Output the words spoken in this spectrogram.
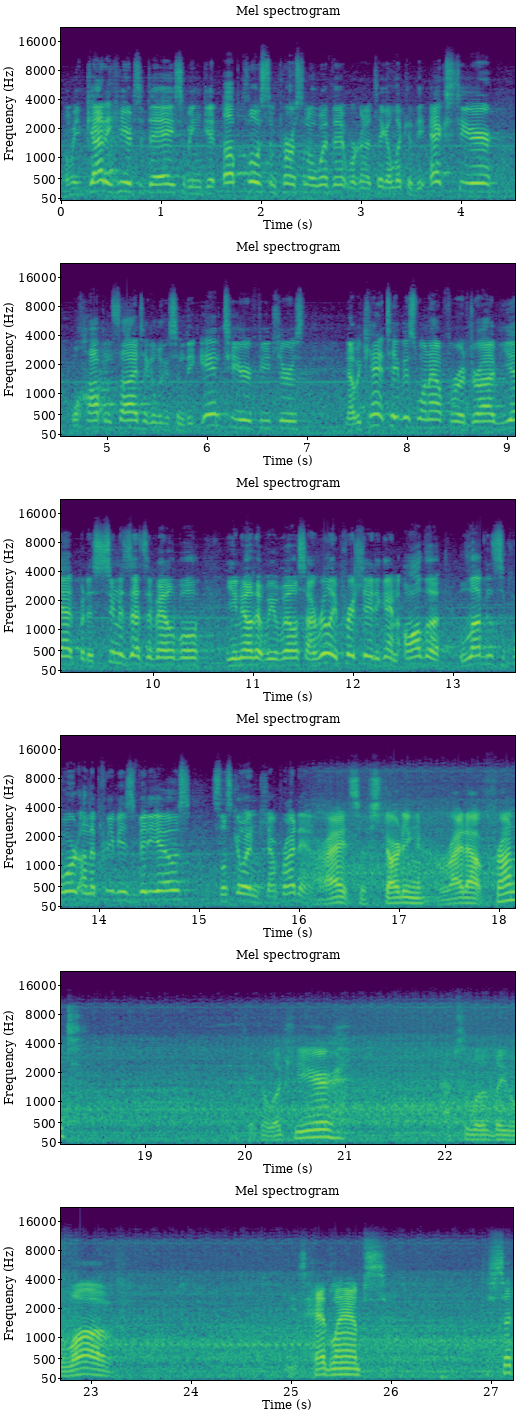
And we've got it here today so we can get up close and personal with it. We're gonna take a look at the exterior. We'll hop inside, take a look at some of the interior features. Now we can't take this one out for a drive yet, but as soon as that's available, you know that we will. So I really appreciate, again, all the love and support on the previous videos. So let's go ahead and jump right in. All right, so starting right out front, Take a look here. Absolutely love these headlamps. There's such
